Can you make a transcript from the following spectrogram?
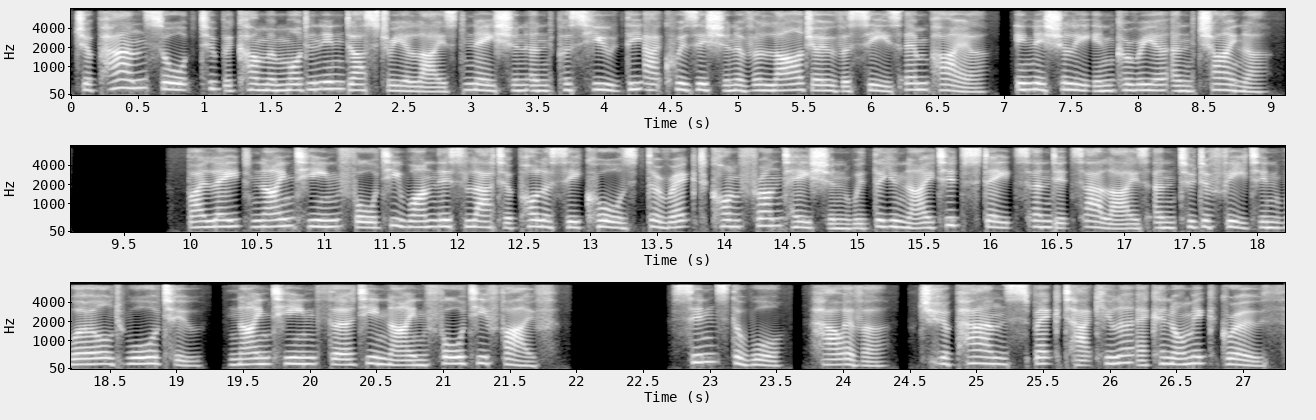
Japan sought to become a modern industrialized nation and pursued the acquisition of a large overseas empire, initially in Korea and China. By late 1941 this latter policy caused direct confrontation with the United States and its allies and to defeat in World War II, 1939-45. Since the war, however, Japan's spectacular economic growth,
